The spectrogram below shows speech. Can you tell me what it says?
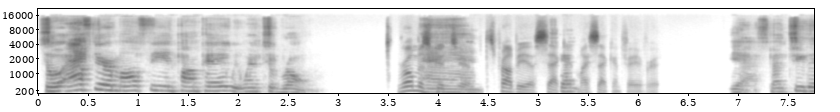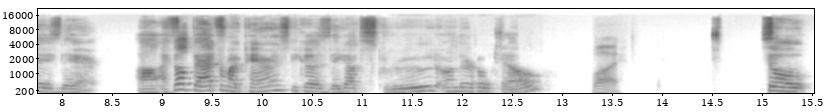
So after Amalfi and Pompeii, we went to Rome. Rome is good too. It's probably a second, Spent- my second favorite. Yeah, spent two days there. Uh, I felt bad for my parents because they got screwed on their hotel. Why? So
